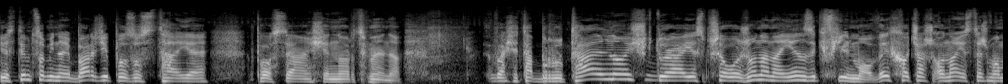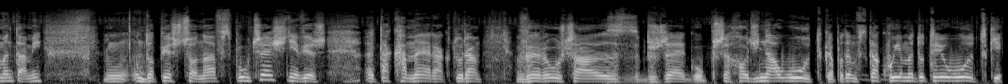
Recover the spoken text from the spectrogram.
jest tym, co mi najbardziej pozostaje po seansie Northmana. Właśnie ta brutalność, która jest przełożona na język filmowy, chociaż ona jest też momentami mm, dopieszczona współcześnie, wiesz, ta kamera, która wyrusza z brzegu, przechodzi na łódkę, potem wskakujemy do tej łódki,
